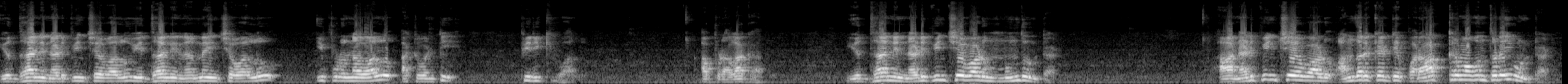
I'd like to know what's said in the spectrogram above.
యుద్ధాన్ని నడిపించే వాళ్ళు యుద్ధాన్ని నిర్ణయించే వాళ్ళు ఇప్పుడున్న వాళ్ళు అటువంటి పిరికి వాళ్ళు. అప్పుడు అలా కాదు. యుద్ధాన్ని నడిపించేవాడు ముందు ఉంటాడు ఆ నడిపించేవాడు అందరికంటే పరాక్రమవంతుడై ఉంటాడు.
